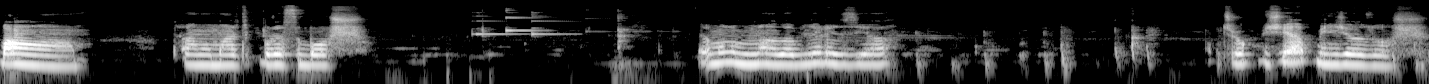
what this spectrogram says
bam. Tamam artık burası boş. Tamam bunu alabiliriz ya. Çok bir şey yapmayacağız hoş.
